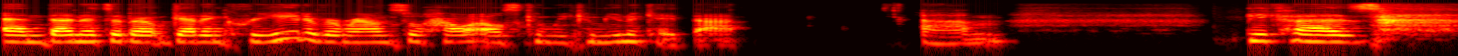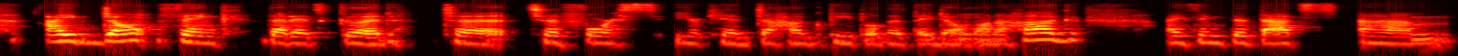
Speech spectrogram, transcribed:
and then it's about getting creative around. So, how else can we communicate that? Um, because I don't think that it's good to to force your kid to hug people that they don't want to hug. I think that that's um,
